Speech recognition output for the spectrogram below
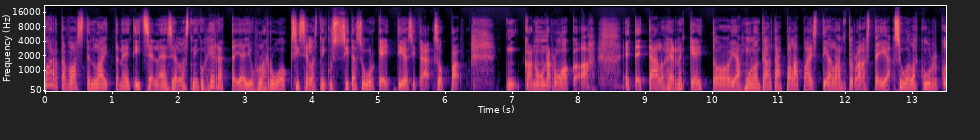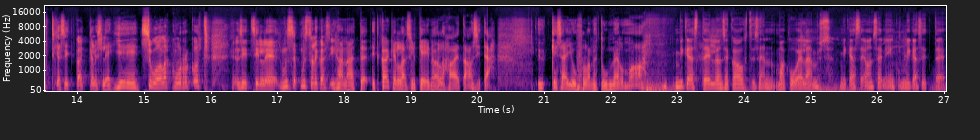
varta vasten laittaneet itselleen sellaista niin kuin herättäjäjuhlaruokaa, siis sellaista niin kuin sitä suurkeittiö, sitä soppa kanuuna ruokaa. Että et täällä on hernekeittoa ja mulla on täällä tää palapaisti ja lantturaaste ja suolakurkut. Ja sitten kaikki oli silleen, jee, suolakurkut. Ja sit silleen, musta, musta oli myös ihanaa, että, että kaikenlaisilla keinoilla haetaan sitä kesäjuhlan tunnelmaa. Mikä teillä on se Kaustisen makuelämys? Mikä se on se, niin kuin mikä sitten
